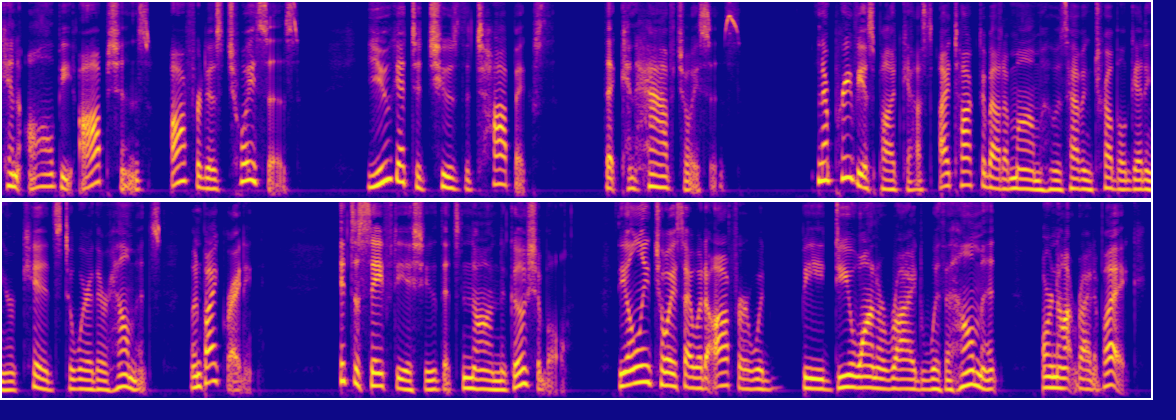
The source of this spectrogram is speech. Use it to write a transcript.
can all be options offered as choices. You get to choose the topics that can have choices. In a previous podcast, I talked about a mom who was having trouble getting her kids to wear their helmets when bike riding. It's a safety issue that's non negotiable. The only choice I would offer would be do you want to ride with a helmet or not ride a bike?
